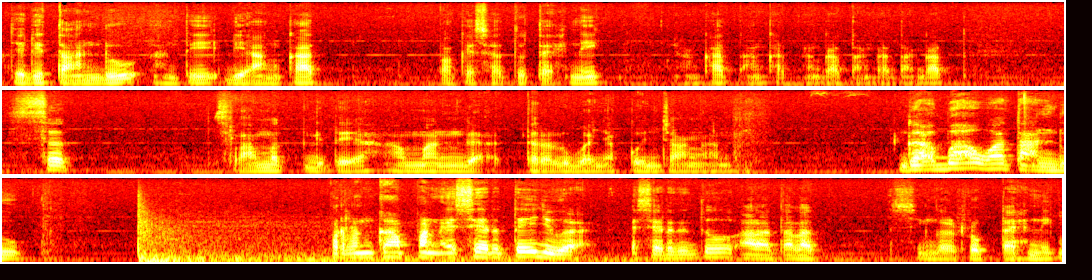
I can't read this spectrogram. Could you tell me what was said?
jadi tandu nanti diangkat pakai satu teknik angkat angkat angkat angkat angkat. Set. Selamat gitu ya aman nggak terlalu banyak guncangan. Nggak bawa tandu. Perlengkapan SRT juga SRT itu alat-alat single rope teknik.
